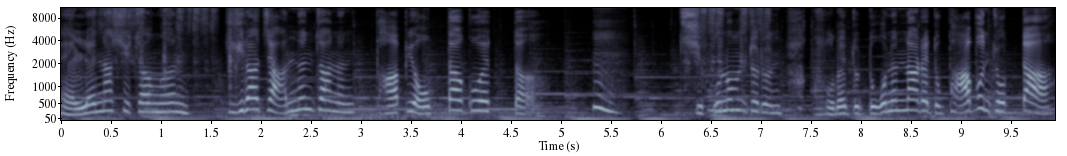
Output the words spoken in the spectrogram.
엘레나 시장은 일하지 않는 자는 밥이 없다고 했다. 흠, 지구놈들은 그래도 노는 날에도 밥은 줬다.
